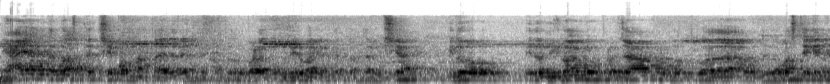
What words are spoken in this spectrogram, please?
ನ್ಯಾಯಾಂಗದಲ್ಲೂ ಹಸ್ತಕ್ಷೇಪ ಮಾಡ್ತಾ ಇದ್ದಾರೆ ಅಂತಕ್ಕಂಥದ್ದು ಬಹಳ ಗಂಭೀರವಾಗಿರ್ತಕ್ಕಂಥ ವಿಷಯ. ಇದು ಇದು ನಿಜವಾಗ್ಲೂ ಪ್ರಜಾಪ್ರಭುತ್ವದ ಒಂದು ವ್ಯವಸ್ಥೆಗೇನೆ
